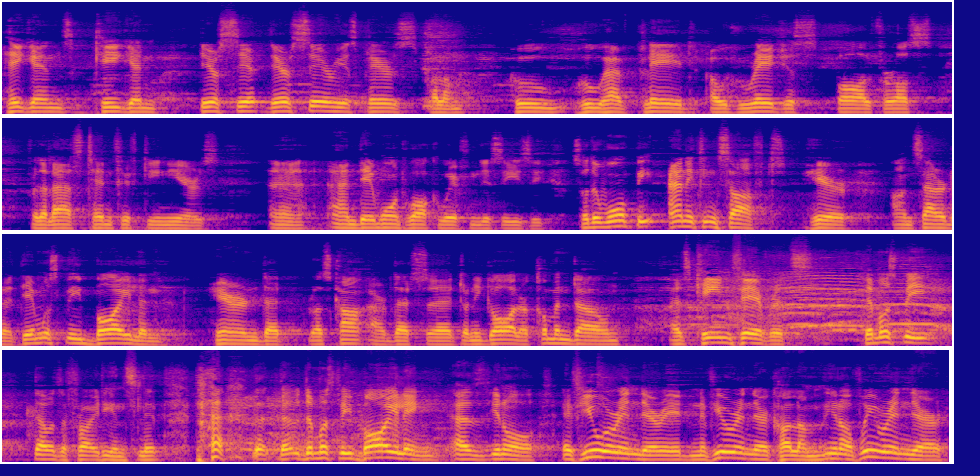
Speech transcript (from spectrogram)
Higgins, Keegan, they're, ser- they're serious players, Colum, who, who have played outrageous ball for us for the last 10, 15 years. Uh, and they won't walk away from this easy. So there won't be anything soft here on Saturday. They must be boiling, hearing that Roscon- or that uh, Donegal are coming down as keen favourites. They must be. That was a Freudian slip. they must be boiling as you know. If you were in there, Aidan, if you were in their column, you know, if we were in there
